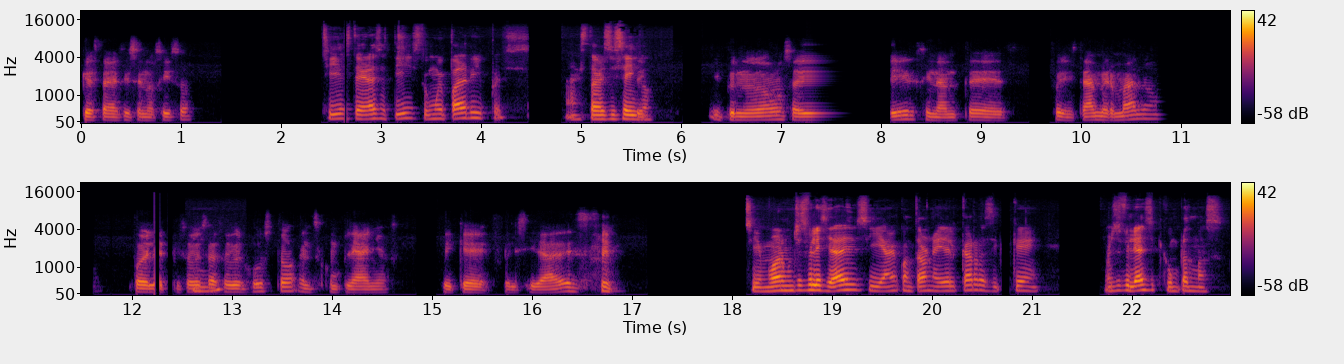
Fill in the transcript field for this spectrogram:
que esta vez sí se nos hizo. Sí, este, gracias a ti, estuvo muy padre y pues esta vez sí se Sí. hizo. Y pues no vamos a ir, ir sin antes felicitar a mi hermano por el episodio que se va a subir justo en su cumpleaños. Así que felicidades. Simón, muchas felicidades y ya me contaron ahí del carro, así que muchas felicidades y que cumplas más.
